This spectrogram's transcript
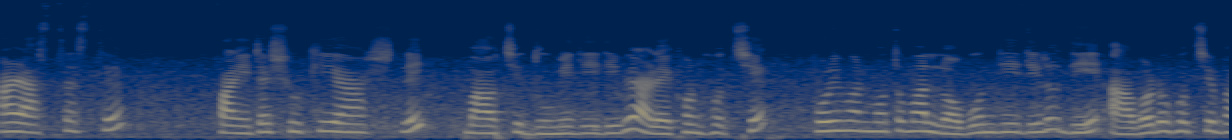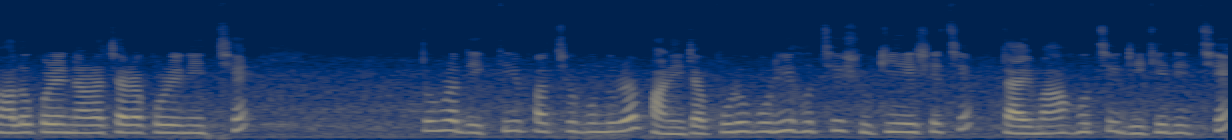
আর আস্তে আস্তে পানিটা শুকিয়ে আসলেই মা হচ্ছে দুমে দিয়ে দিবে। আর এখন হচ্ছে পরিমাণ মতো মা লবণ দিয়ে দিল। দিয়ে আবারও হচ্ছে ভালো করে নাড়াচাড়া করে নিচ্ছে। তোমরা দেখতেই পাচ্ছ বন্ধুরা, পানিটা পুরোপুরি হচ্ছে শুকিয়ে এসেছে। তাই মা হচ্ছে ঢেকে দিচ্ছে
